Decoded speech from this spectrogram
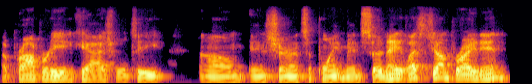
a property and casualty um, insurance appointment. So, Nate, let's jump right in.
